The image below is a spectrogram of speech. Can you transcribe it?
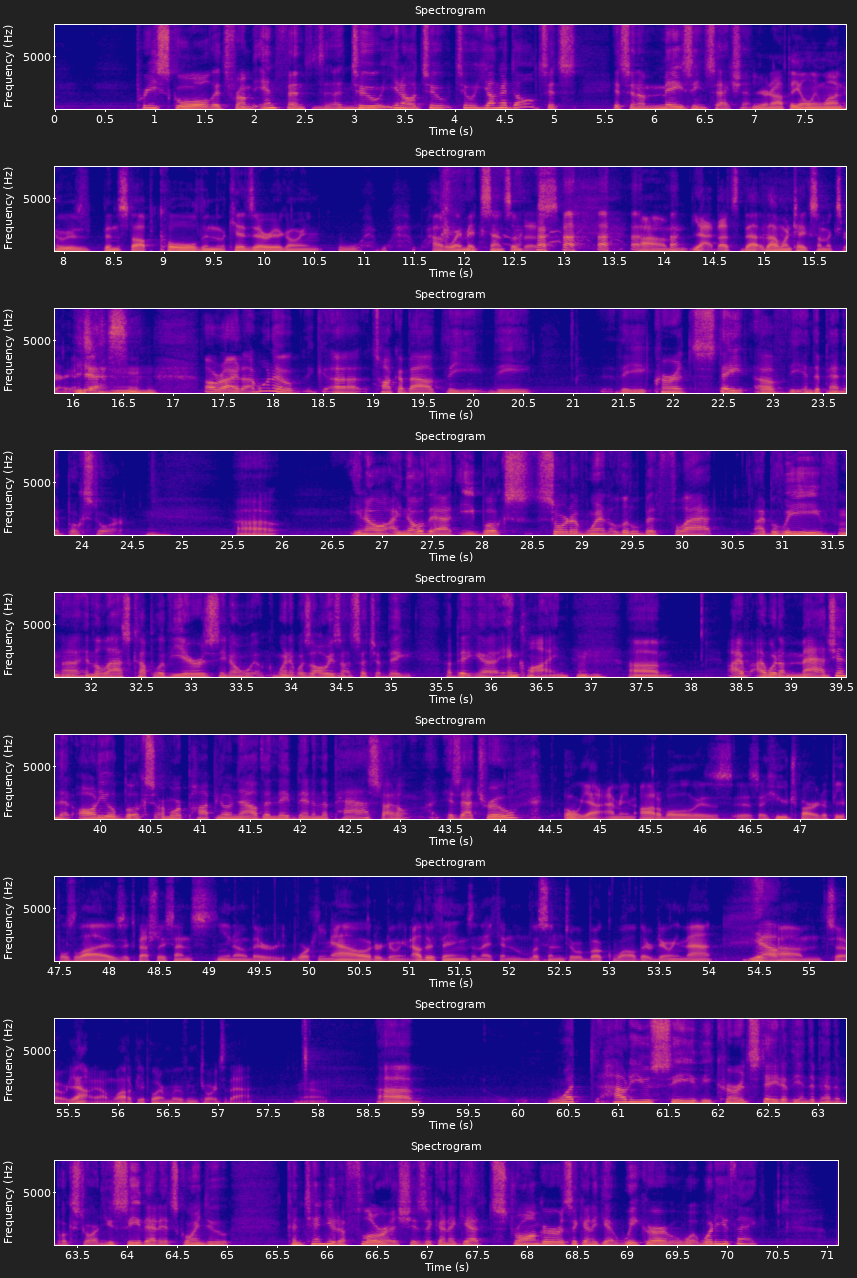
preschool. It's from infant uh, to you know to to young adults. It's it's an amazing section. You're not the only one who has been stopped cold in the kids area, going, "Wh- wh- "How do I make sense of this?" um, yeah, that's that. That one takes some experience. Yes. All right. I want to uh, talk about the the the current state of the independent bookstore. Uh, you know, I know that ebooks sort of went a little bit flat. I believe uh, in the last couple of years, you know, when it was always on such a big, a big uh, incline. Um, I, I would imagine that audiobooks are more popular now than they've been in the past. I don't. Is that true? Oh yeah, I mean, Audible is is a huge part of people's lives, especially since you know they're working out or doing other things, and they can listen to a book while they're doing that. Yeah. Um, so yeah, a lot of people are moving towards that. Um, what how do you see the current state of the independent bookstore? Do you see that it's going to continue to flourish? Is it going to get stronger? Is it going to get weaker? What, what do you think?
